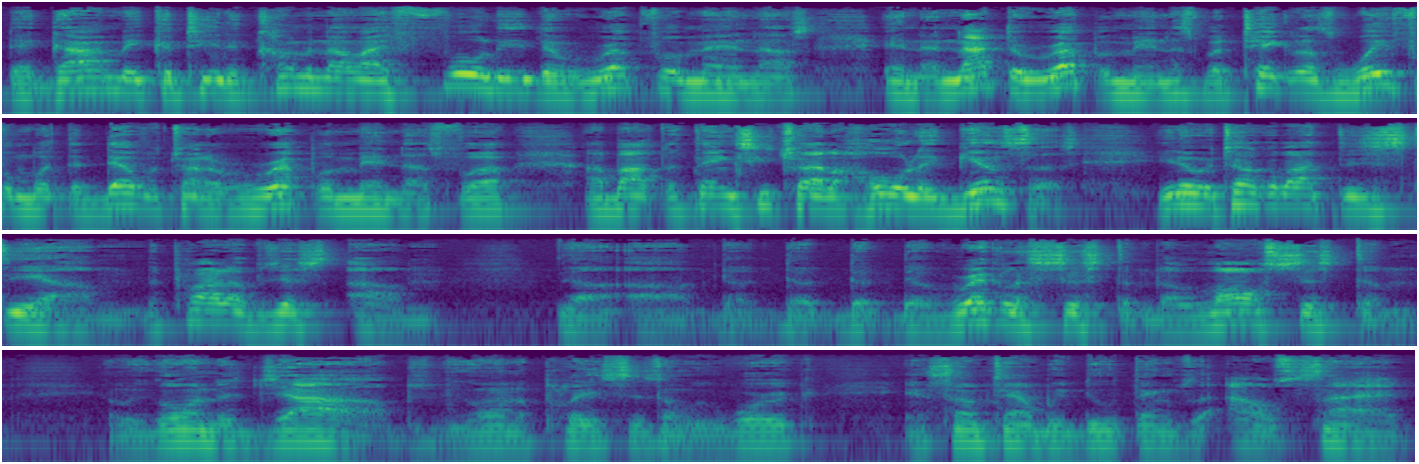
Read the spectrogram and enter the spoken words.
that God may continue to come in our life fully to reprimand us. And not to reprimand us, but taking us away from what the devil's trying to reprimand us for about the things he try to hold against us. You know, we talk about this, the, um, the part of just, um, the, uh, the, the, the, the regular system, the law system. And we go into jobs, we go into places and we work and sometimes we do things outside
